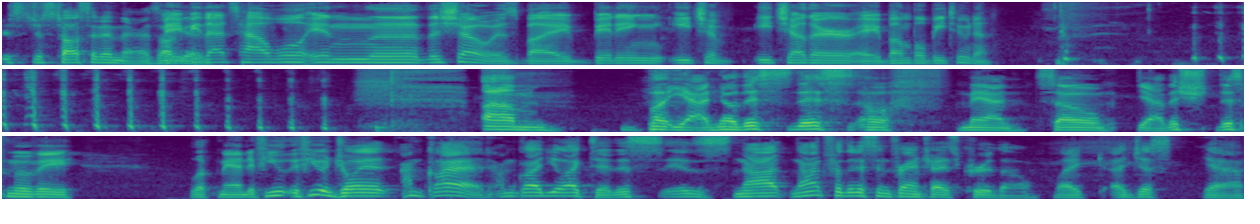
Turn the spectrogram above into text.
Just, just toss it in there. It's all Maybe good. that's how we'll end the the show is by bidding each of each other a Bumblebee tuna. Um, but yeah, no, this this oh man, so yeah, this this movie. Look, man, if you if you enjoy it, I'm glad. I'm glad you liked it. This is not not for the disenfranchised crew though. Like I just yeah,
